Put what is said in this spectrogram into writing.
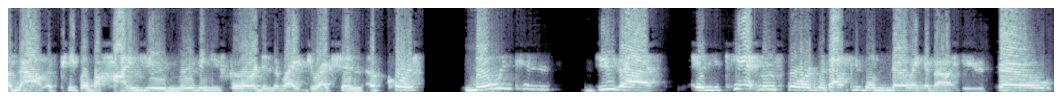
amount of people behind you moving you forward in the right direction. Of course, no one can do that and you can't move forward without people knowing about you. So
